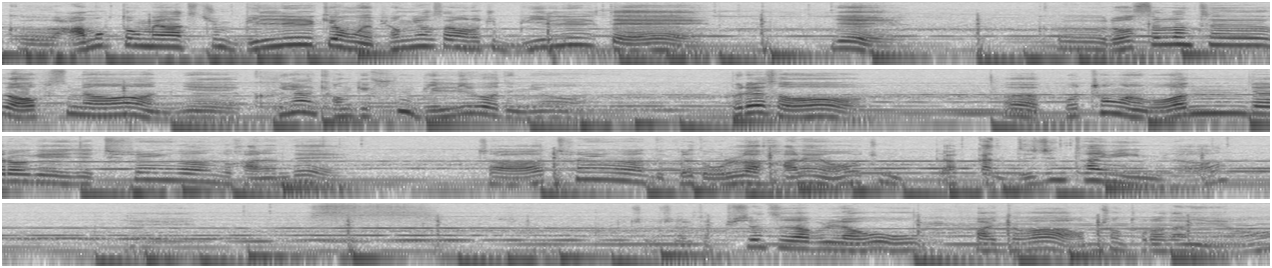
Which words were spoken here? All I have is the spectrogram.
그 암흑동맹한테 좀 밀릴 경우에 병력상으로 좀 밀릴 때 예. 그 러슬런트가 없으면 예 그냥 경기 훅 밀리거든요. 그래서 어, 보통은 원베럭에 이제 가운도 가는데 자 트레이닝 그라운드 그래도 올라가네요. 좀 약간 늦은 타이밍입니다. 예. 저, 저 일단 피전트 잡으려고 오파이터가 엄청 돌아다니네요.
